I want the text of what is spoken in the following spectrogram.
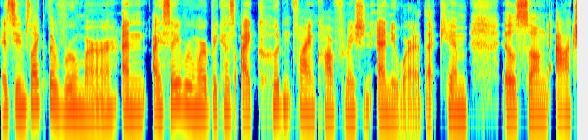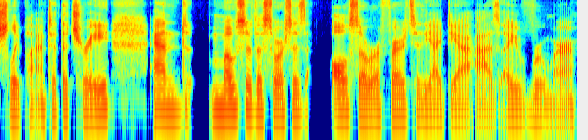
it seems like the rumor, and I say rumor because I couldn't find confirmation anywhere that Kim Il sung actually planted the tree. And most of the sources also refer to the idea as a rumor.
